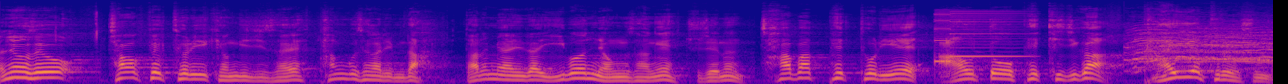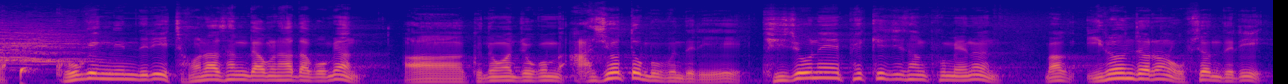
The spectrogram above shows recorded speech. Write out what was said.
안녕하세요. 차박팩토리 경기지사의 탐구생활입니다. 다름이 아니라 이번 영상의 주제는 차박팩토리의 아웃도어 패키지가 다이어트를 했습니다. 고객님들이 전화 상담을 하다 보면 아 그동안 조금 아쉬웠던 부분들이 기존의 패키지 상품에는 막 이런저런 옵션들이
